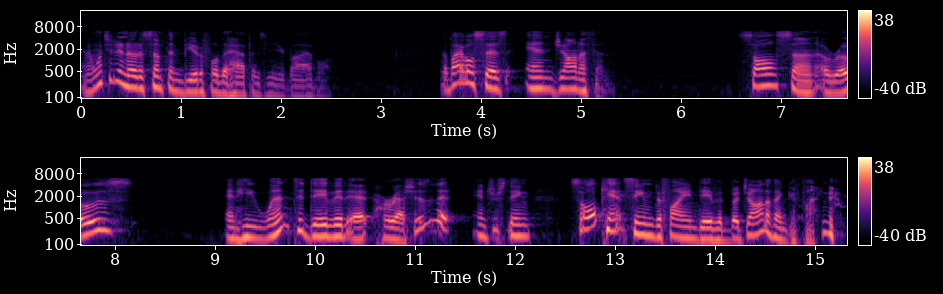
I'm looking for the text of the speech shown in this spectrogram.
And I want you to notice something beautiful that happens in your Bible. The Bible says, and Jonathan, Saul's son, arose and he went to David at Horesh. Isn't it interesting? Saul can't seem to find David, but Jonathan can find him.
